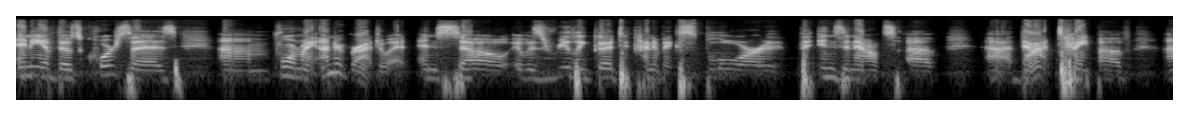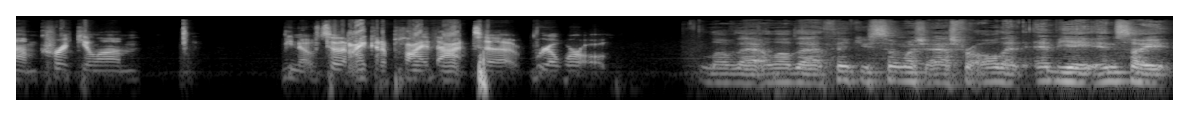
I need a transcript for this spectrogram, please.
any of those courses um, for my undergraduate and so it was really good to kind of explore the ins and outs of uh, that type of um, curriculum you know so that i could apply that to real world Love that. I love that. Thank you so much, Ash, for all that MBA insight.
